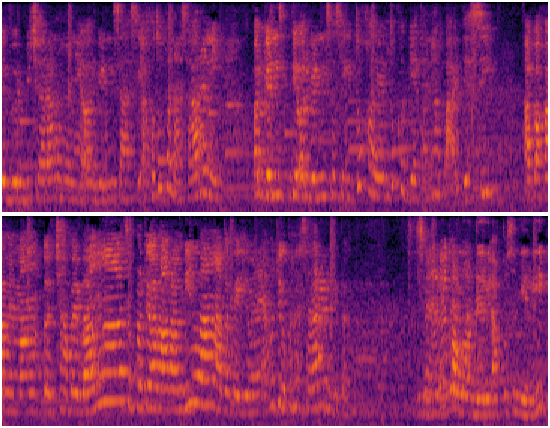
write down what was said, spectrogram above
Sudah berbicara mengenai organisasi. Aku tuh penasaran nih, organis di organisasi itu kalian tuh kegiatannya apa aja sih? Apakah memang eh, capek banget seperti orang-orang bilang atau kayak gimana? Aku juga penasaran gitu. Sebenarnya kalau dari aku sendiri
